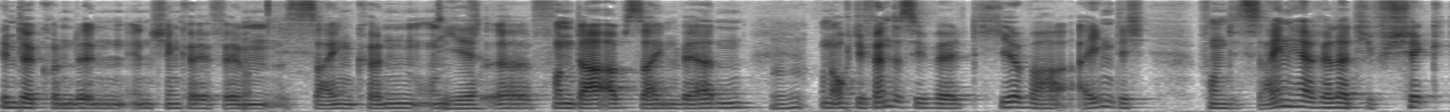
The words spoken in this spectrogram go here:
Hintergründe in, in Shinkai-Filmen sein können und äh, von da ab sein werden. Mhm. Und auch die Fantasy-Welt hier war eigentlich vom Design her relativ schick.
